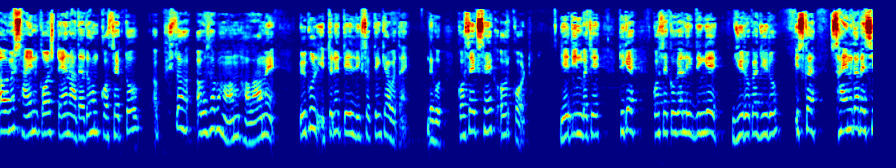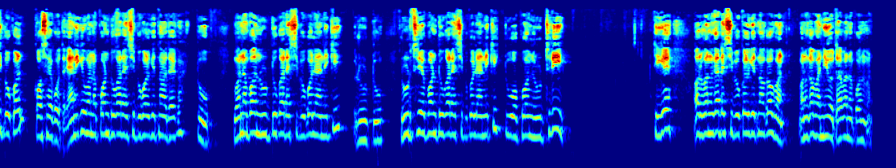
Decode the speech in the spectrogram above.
अब हमें साइन कॉस टेन आता है तो हम कॉसेक तो अब अब सब हम हवा में, बिल्कुल इतने तेज लिख सकते हैं, क्या बताएँ? देखो कोसेक सेक और कॉट ये तीन बचे, ठीक है? कोसेक को क्या लिख देंगे? ज़ीरो का ज़ीरो इसका साइन का रेसिपोकल कोसेक होता है, यानी कि वन अपॉइंट टू का रेसिपोकल कितना हो जाएगा? Two one upon root two का रेसिपोकल यानी कि root two root three upon two का रेसिपोकल यानी कि टू अपॉइंट रूट थ्री ठीक है? और वन का रेसिपोकल कितना होगा? वन वन का वन ही होता है वन अपॉइंट वन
